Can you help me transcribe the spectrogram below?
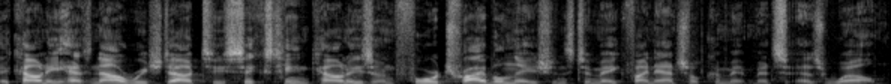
The county has now reached out to 16 counties and four tribal nations to make financial commitments as well.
